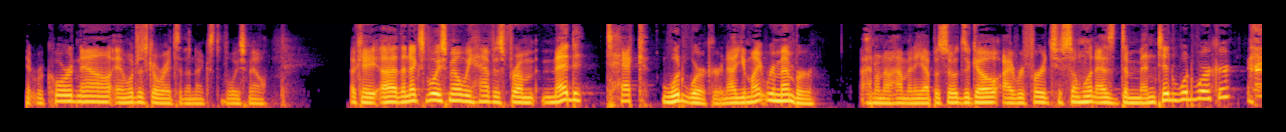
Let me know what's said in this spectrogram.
Hit record now, and we'll just go right to the next voicemail. Okay, uh, the next voicemail we have is from Med Tech Woodworker. Now, you might remember, I don't know how many episodes ago, I referred to someone as Demented Woodworker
